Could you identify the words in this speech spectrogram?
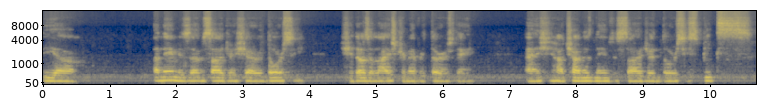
the uh, her name is um, Sergeant Cheryl Dorsey. She does a live stream every Thursday, and she her channel's name is Sergeant Dorsey Speaks,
